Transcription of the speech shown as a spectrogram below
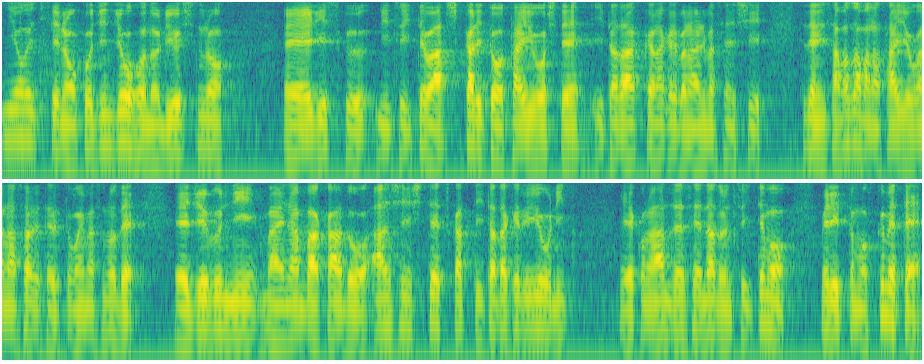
みにおいての個人情報の流出の、えー、リスクについては、しっかりと対応していただかなければなりませんし、すでにさまざまな対応がなされていると思いますので、えー、十分にマイナンバーカードを安心して使っていただけるように、えー、この安全性などについても、メリットも含めて、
